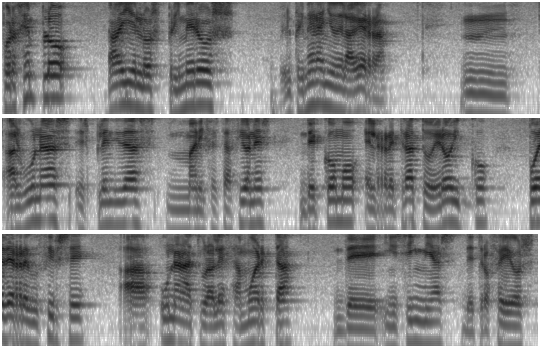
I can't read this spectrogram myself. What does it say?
Por ejemplo, hay en los primeros, el primer año de la guerra, mm, algunas espléndidas manifestaciones de cómo el retrato heroico puede reducirse a una naturaleza muerta de insignias, de trofeos,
